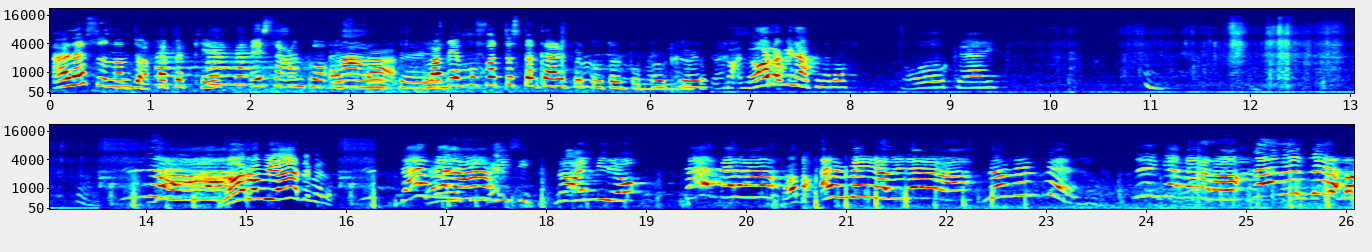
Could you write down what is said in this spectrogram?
Adesso non gioca perché è stanco. È stanco. ok. L'abbiamo fatto stancare per tutto il pomeriggio. Ok. Ma non rovinatemelo. Ok. Non rovinatemelo. Dammelo! Eh, sì, sì, sì. No, è mio. Dammelo! È mia l'idea! Non è vero! Sì che è vero! Non è vero!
